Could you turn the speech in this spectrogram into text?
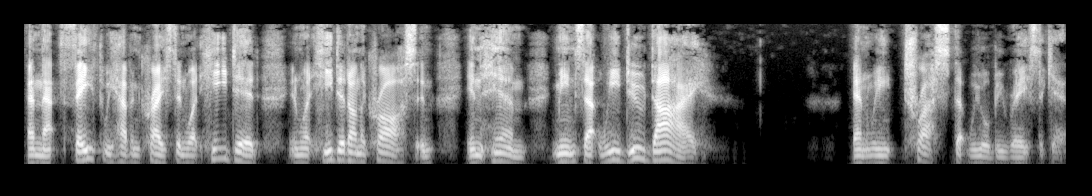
And that faith we have in Christ and what He did, in what He did on the cross, and in Him, means that we do die and we trust that we will be raised again.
